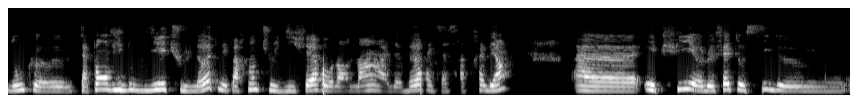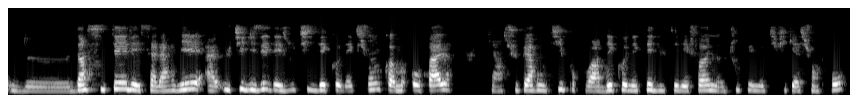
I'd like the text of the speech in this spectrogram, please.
Donc euh, t'as pas envie d'oublier, tu le notes, mais par contre tu le diffères au lendemain à 9h et ça sera très bien. Euh, et puis euh, le fait aussi de d'inciter les salariés à utiliser des outils de déconnexion comme Opal, qui est un super outil pour pouvoir déconnecter du téléphone toutes les notifications pro.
